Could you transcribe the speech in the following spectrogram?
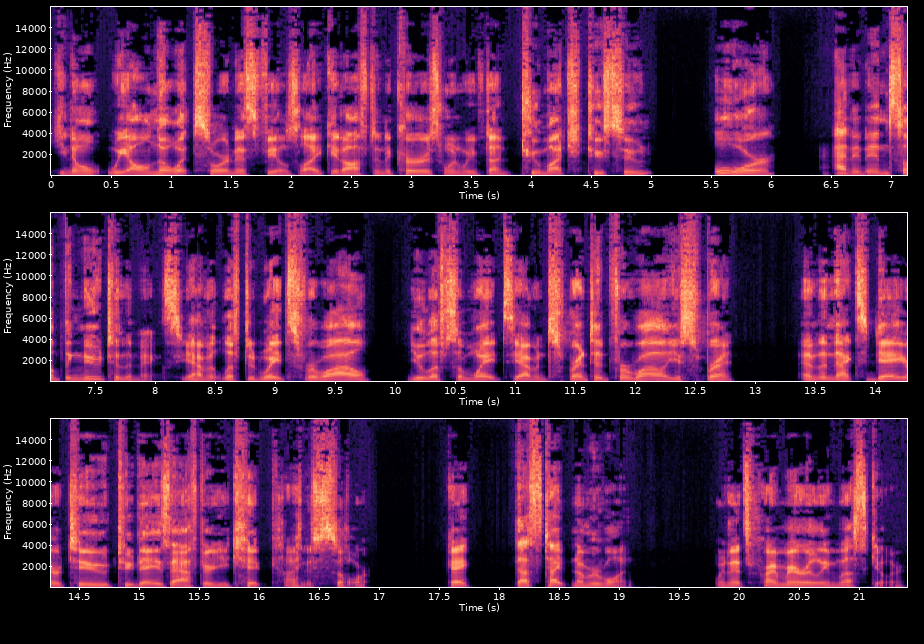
You know, we all know what soreness feels like. It often occurs when we've done too much too soon or added in something new to the mix. You haven't lifted weights for a while. You lift some weights. You haven't sprinted for a while. You sprint. And the next day or two, two days after you get kind of sore. Okay. That's type number one when it's primarily muscular.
